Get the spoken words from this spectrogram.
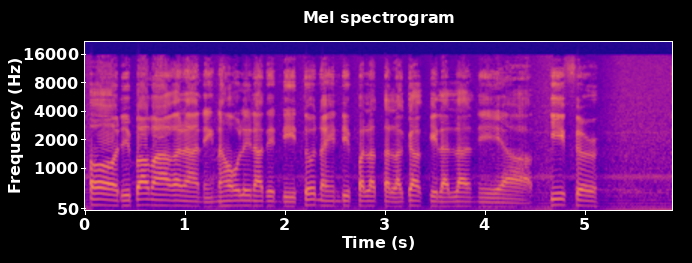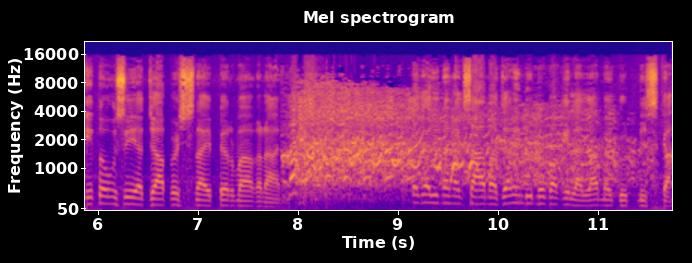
Oh, di ba mga kananing, nahuli natin dito na hindi pala talaga kilala ni uh, Kiefer itong si uh, Jumper Sniper mga kananing. Tagal na nagsama dyan, hindi mo pa kilala, may goodness ka.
